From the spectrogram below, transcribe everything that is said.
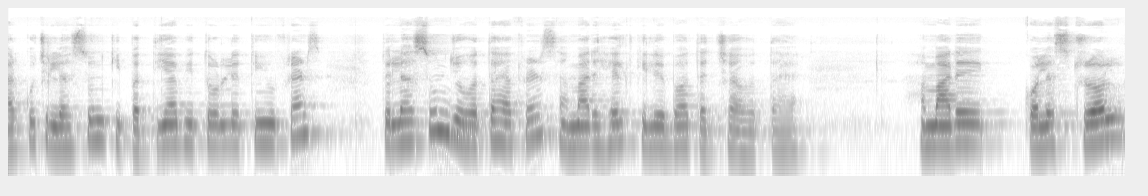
और कुछ लहसुन की पत्तियाँ भी तोड़ लेती हूँ फ्रेंड्स। तो लहसुन जो होता है फ्रेंड्स, हमारे हेल्थ के लिए बहुत अच्छा होता है। हमारे कोलेस्ट्रॉल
